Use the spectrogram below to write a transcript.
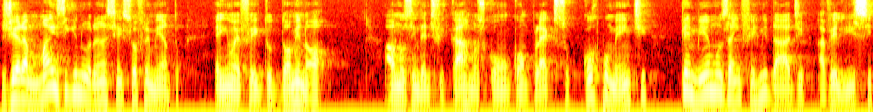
gera mais ignorância e sofrimento, em um efeito dominó. Ao nos identificarmos com o complexo corpo-mente, tememos a enfermidade, a velhice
